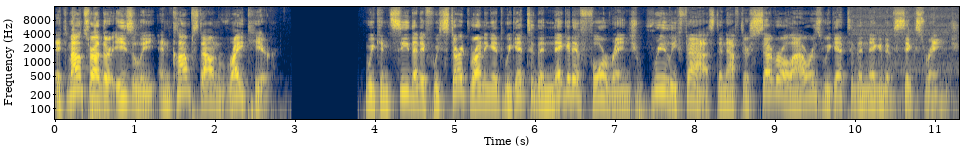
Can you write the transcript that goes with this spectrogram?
It mounts rather easily and clamps down right here. We can see that if we start running it, we get to the negative 4 range really fast, and after several hours, we get to the negative 6 range.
